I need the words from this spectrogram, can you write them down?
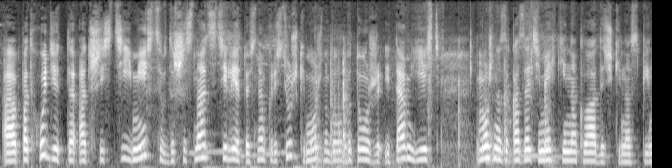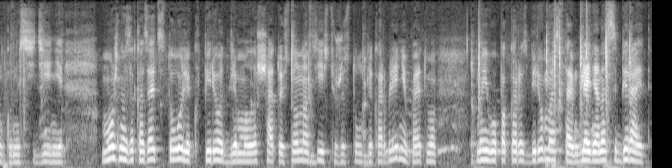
а, подходит от 6 месяцев до 16 лет. То есть нам крестюшки можно было бы тоже. И там есть, можно заказать и мягкие накладочки на спинку, на сиденье. Можно заказать столик вперед для малыша. То есть ну, у нас есть уже стул для кормления, поэтому мы его пока разберем и оставим. Глянь, она собирает.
